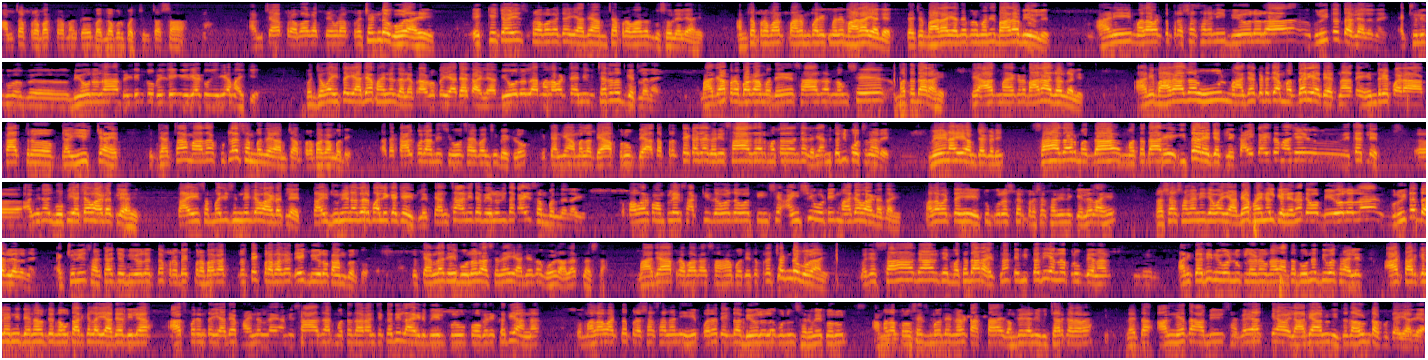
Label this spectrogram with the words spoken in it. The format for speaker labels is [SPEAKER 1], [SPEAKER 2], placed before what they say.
[SPEAKER 1] आमचा प्रभाग क्रमांक आहे बदलापूर पश्चिमचा सहा. आमच्या प्रभागात एवढा प्रचंड घोळ आहे एक्केचाळीस प्रभागाच्या याद्या आमच्या प्रभागात घुसवलेल्या आहेत. आमचा प्रभाग पारंपरिकमध्ये बारा याद्या आहेत. त्याच्या बारा याद्याप्रमाणे बारा बिओले आहेत. आणि मला वाटतं प्रशासनाने बिओलोला गृहितच धरलेलं नाही. Actually बिओलोला building to building area to area माहिती आहे. पण जेव्हा इथं याद्या फायनल झाल्या प्रारूप याद्या काढल्या बिओलोला मला वाटतं यांनी विचारतच घेतलं नाही. माझ्या प्रभागामध्ये सहा हजार नऊशे मतदार आहेत. ते आज माझ्याकडे बारा हजार झालेत. आणि बारा हजार होऊन माझ्याकडे ज्या मतदार याद्या आहेत ना त्या हेंद्रेपाडा कात्र ज्या ईस्टच्या आहेत ज्याचा माझा कुठलाच संबंध आहे आमच्या प्रभागामध्ये. आता काल पण आम्ही सीओ साहेबांशी भेटलो की त्यांनी आम्हाला द्या प्रूफ द्या. आता प्रत्येकाच्या घरी सहा हजार मतदारांच्या घरी आम्ही कधी पोहोचणार आहे? वेळ नाही आमच्याकडे. सहा हजार मतदार मतदार हे इतर ह्याच्यातले काही काही तर माझे ह्याच्यातले अविनाश भोपी याच्या वार्डातले आहेत. काही संभाजी शिंदेच्या वार्डातले आहेत काही जुने नगरपालिकेच्या इथले त्यांचा आणि त्या बेलोलीचा काही संबंध नाही. पवार कॉम्प्लेक्स अख्खी जवळजवळ तीनशे ऐंशी वोटिंग माझ्या वार्डात आहे. मला वाटतं हे हेतू पुरस्कार प्रशासनाने केलेला आहे. प्रशासनाने जेव्हा याद्या फायनल केल्या ना तेव्हा बीओलोला गृहितच धरलेलं नाही. ऍक्च्युली सरकारचे बीओलो प्रत्येक प्रभागात प्रत्येक प्रभागात एक बीओलो काम करतो. तर त्यांना जे बोलवलं असतं नाही याद्याचा घोळ झालाच नसता. माझ्या प्रभागात सहा मध्ये तर प्रचंड घोळ आहे. म्हणजे सहा हजार जे मतदार आहेत ना ते मी कधी यांना प्रूफ देणार? आणि कधी निवडणूक लढवणार? आता दोनच दिवस राहिलेत. आठ तारखेला यांनी देणार होते नऊ तारखेला याद्या दिल्या. आजपर्यंत याद्या फायनल नाही आम्ही सहा हजार मतदारांचे कधी लाइट बिल प्रूफ वगैरे कधी आणणार? तर मला वाटतं प्रशासनाने हे परत एकदा बिओलोला बोलून सर्व्हे करून आम्हाला प्रोसेसमध्ये न टाकता गंभीर्याने विचार करावा. नाहीतर अन्यथा आम्ही सगळ्यात त्या याद्या आणून इथं जाळून टाकू त्या याद्या.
